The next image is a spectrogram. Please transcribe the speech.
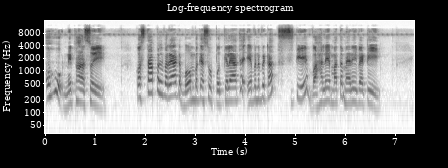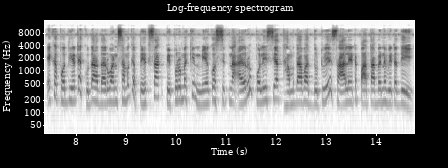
ඔහු නිපාසොයි. කොස්තාපල්වරයාට බෝම්බ ගැසූ පුද්ගලයාද එවන විටත් සිටියේ වහලේ මත මැරී වැටී. එක පොදියට කුදා දරුවන් සමග පිරිසක් පිපුරුමකින් මියගොස් සිටින අයුරු පොලිසියත් හමුදාවත් දුටුවේ සාලයට පාතාබෙන විටදී.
